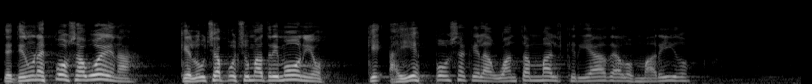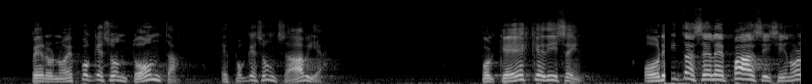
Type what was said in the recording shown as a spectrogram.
usted tiene una esposa buena que lucha por su matrimonio, que hay esposas que la aguantan malcriada a los maridos, pero no es porque son tontas, es porque son sabias. Porque es que dicen, ahorita se le pasa y si no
